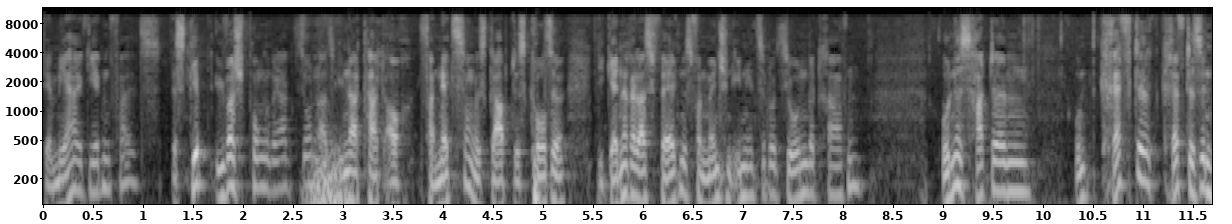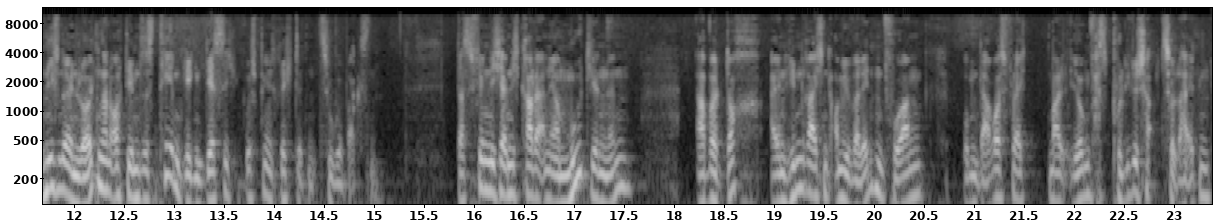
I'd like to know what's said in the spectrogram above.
der Mehrheit jedenfalls. Es gibt Übersprungreaktionen, also in der Tat auch Vernetzung. Es gab Diskurse, die generell das Verhältnis von Menschen in Institutionen betrafen. Und es hatte, und Kräfte, Kräfte sind nicht nur den Leuten, sondern auch dem System, gegen das sich ursprünglich richteten, zugewachsen. Das finde ich ja nicht gerade einen ermutigenden, aber doch einen hinreichend ambivalenten Vorgang, um daraus vielleicht mal irgendwas politisch abzuleiten,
